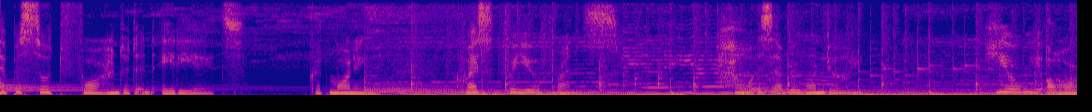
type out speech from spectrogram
Episode 488. Good morning. Quest for you, friends. How is everyone doing? Here we are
